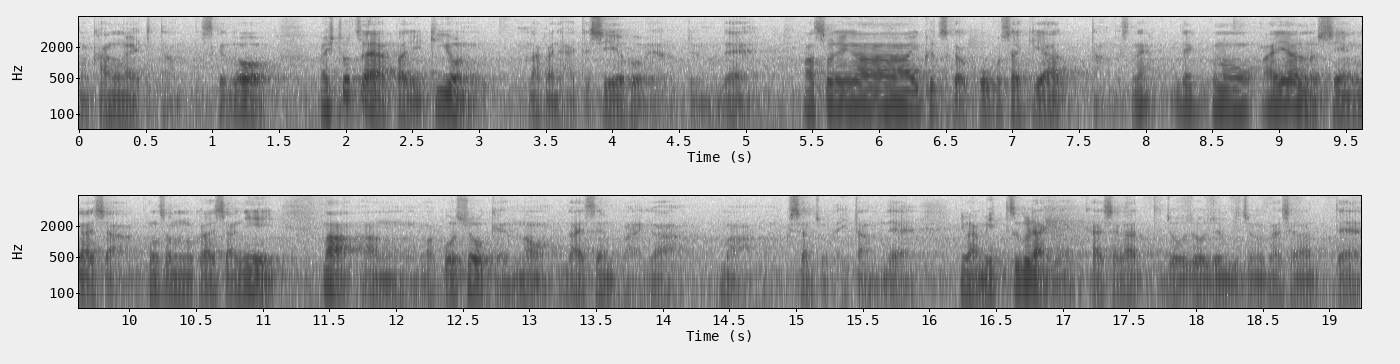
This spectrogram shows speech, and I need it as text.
まあ、考えてたんですけど、まあ、一つはやっぱり企業の中に入って CFO をやるっていうので、まあ、それがいくつか候補先があったんですね。でこの IR の支援会社コンサルの会社に、まあ、あの和光証券の大先輩が、まあ、副社長でいたんで今3つぐらいね会社があって上場準備中の会社があって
